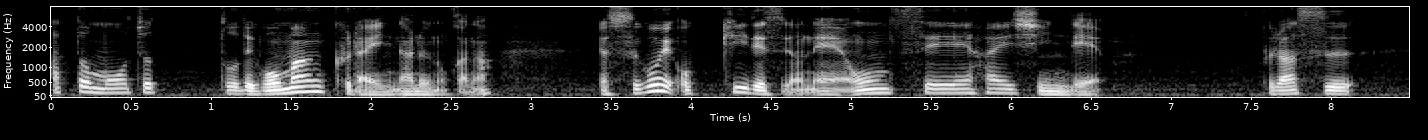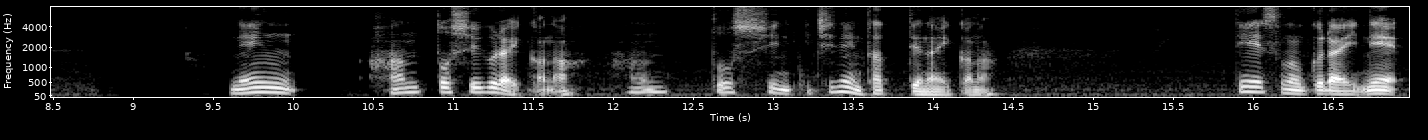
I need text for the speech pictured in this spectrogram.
あともうちょっとで5万くらいになるのかな。いや、すごい大きいですよね。音声配信で、プラス、年、半年ぐらいかな。半年、1年経ってないかな。で、そのくらいね、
